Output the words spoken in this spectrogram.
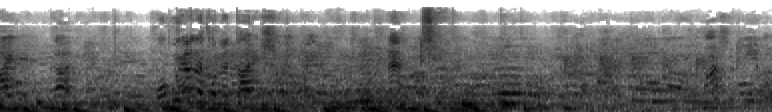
Ajde, daj. Ja da komentarišem? Ne. Vaše pivo.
